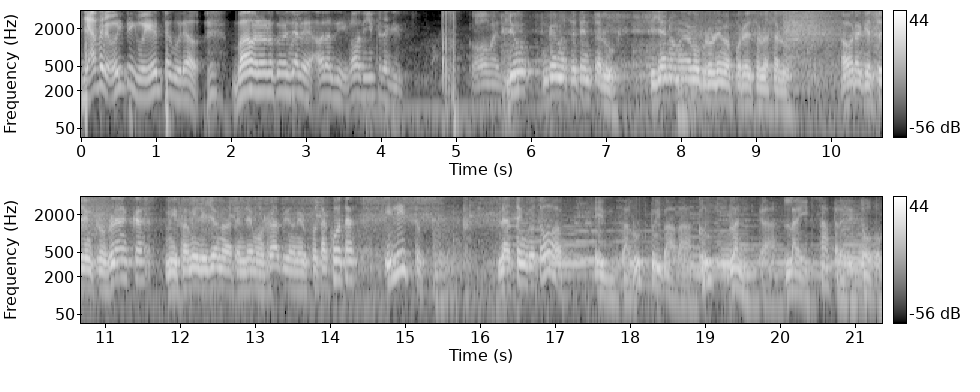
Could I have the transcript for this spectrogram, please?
Ya, pero hoy te güey, está curado. Vámonos a los comerciales. Ahora sí, vamos a DJ Petakids. Yo gano 70 lucas y ya no me hago problemas por eso la salud. Ahora que estoy en Cruz Blanca, mi familia y yo nos atendemos rápido en el JJ y listo. Las tengo todas. En salud privada, Cruz Blanca, la ISAPRE de todos.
